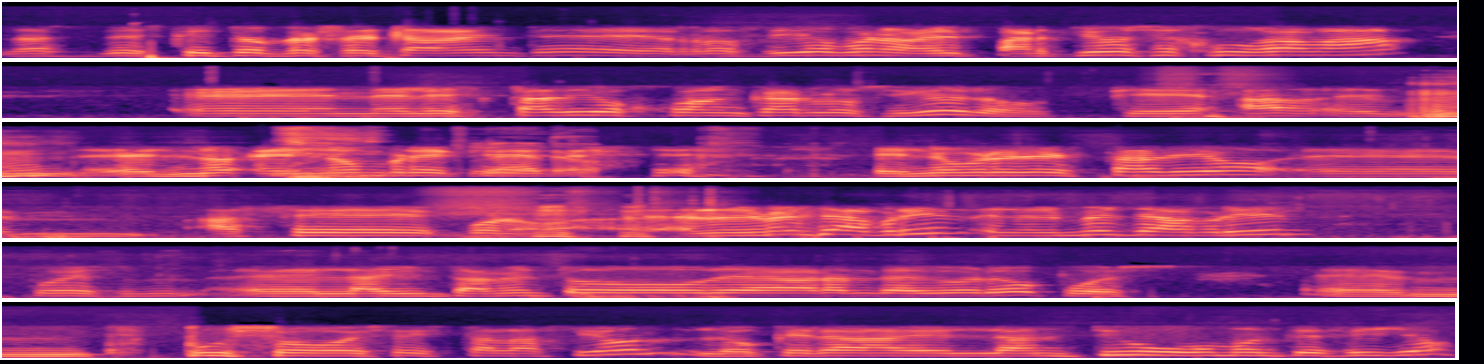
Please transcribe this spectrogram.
lo has descrito perfectamente, Rocío. Bueno, el partido se jugaba en el estadio Juan Carlos Higuero, que ah, eh, el, no- el nombre que Claro. el nombre del estadio eh, hace bueno en el mes de abril en el mes de abril pues el ayuntamiento de Aranda de Duero pues eh, puso esa instalación, lo que era el antiguo Montecillo,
